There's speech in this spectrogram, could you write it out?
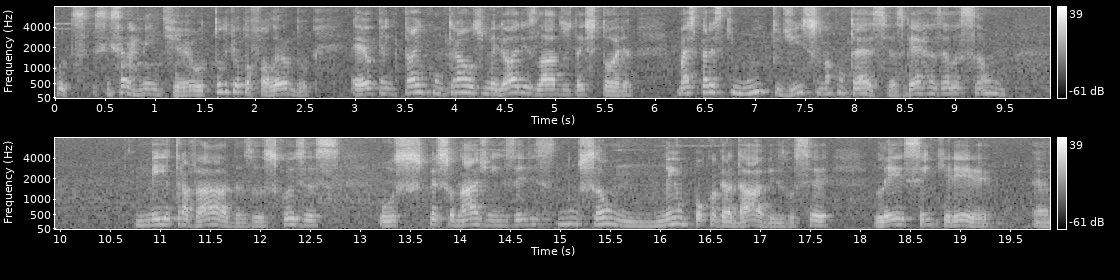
putz, sinceramente, eu, tudo que eu estou falando é eu tentar encontrar os melhores lados da história. Mas parece que muito disso não acontece. As guerras elas são meio travadas, as coisas, os personagens, eles não são nem um pouco agradáveis. Você lê sem querer. É,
